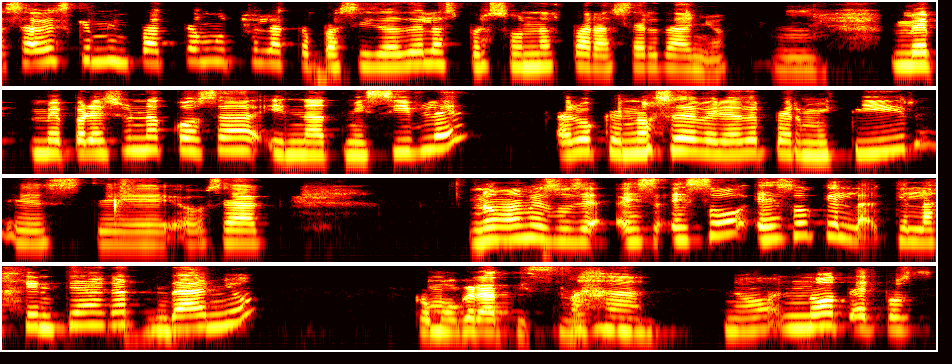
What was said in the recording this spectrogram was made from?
sabes que me impacta mucho la capacidad de las personas para hacer daño. Mm. Me, me parece una cosa inadmisible, algo que no se debería de permitir, este, o sea, no mames, o sea, es, eso, eso que la, que la gente haga daño, como gratis. ¿no? Ajá. ¿No? No, eh, pues,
